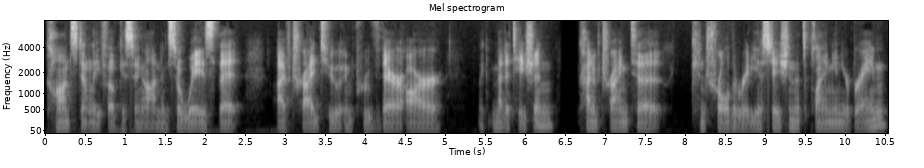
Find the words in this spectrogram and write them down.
constantly focusing on. And so ways that I've tried to improve there are like meditation, kind of trying to control the radio station that's playing in your brain.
